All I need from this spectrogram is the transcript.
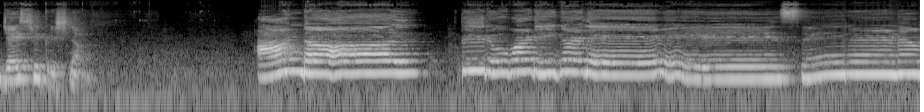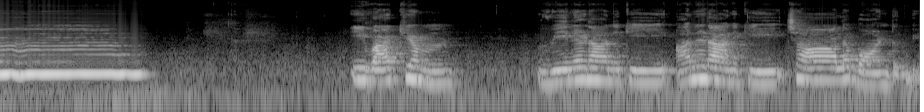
ஜெய் ஸ்ரீ கிருஷ்ணா ஆண்டாள் திருவடிகளே శరణం ఈ వాక్యం వినడానికి అనడానికి చాలా బాగుంటుంది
